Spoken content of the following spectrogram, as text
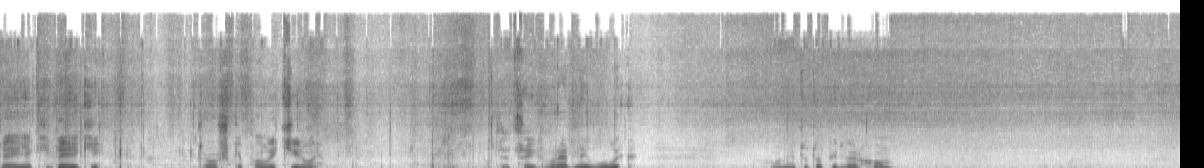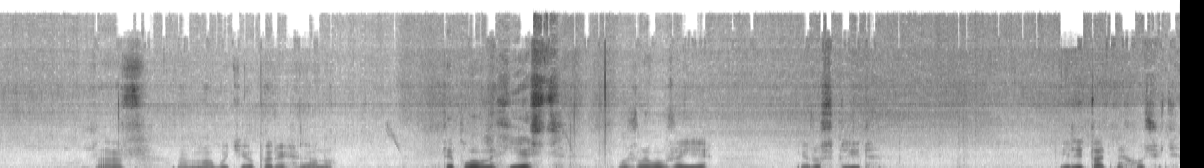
деякі, деякі трошки полетіли. Це цей вредний вулик. Вони тут під верхом. Зараз, мабуть, його перегляну. Тепло в них є, можливо, вже є і розплід. І літати не хочуть.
